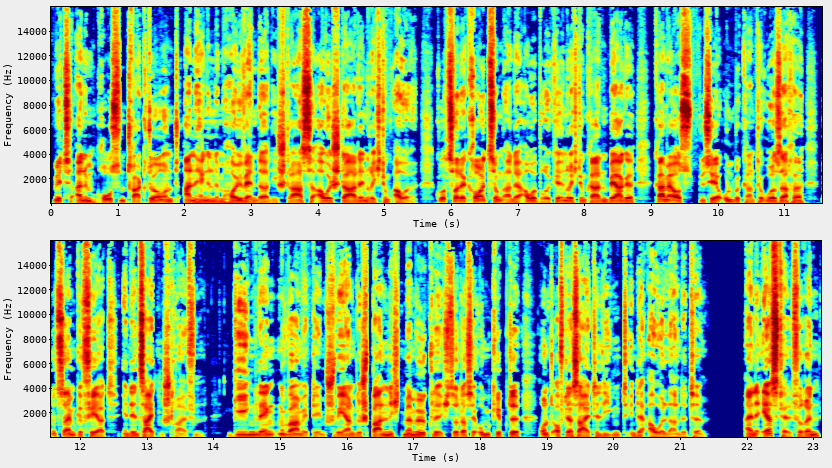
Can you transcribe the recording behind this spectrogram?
mit einem großen Traktor und anhängendem Heuwender die Straße Aue-Stade in Richtung Aue. Kurz vor der Kreuzung an der Auebrücke in Richtung Kadenberge kam er aus bisher unbekannter Ursache mit seinem Gefährt in den Seitenstreifen. Gegenlenken war mit dem schweren Gespann nicht mehr möglich, so dass er umkippte und auf der Seite liegend in der Aue landete. Eine Ersthelferin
